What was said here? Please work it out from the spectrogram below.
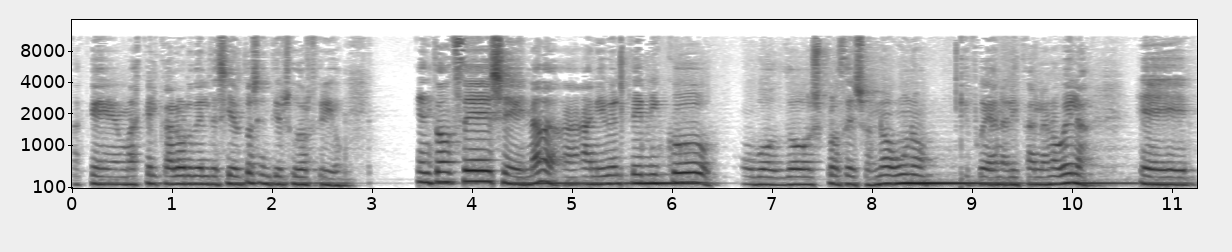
Más que, más que el calor del desierto, sentir sudor frío. Entonces, eh, nada, a nivel técnico hubo dos procesos, ¿no? Uno que fue analizar la novela, eh,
